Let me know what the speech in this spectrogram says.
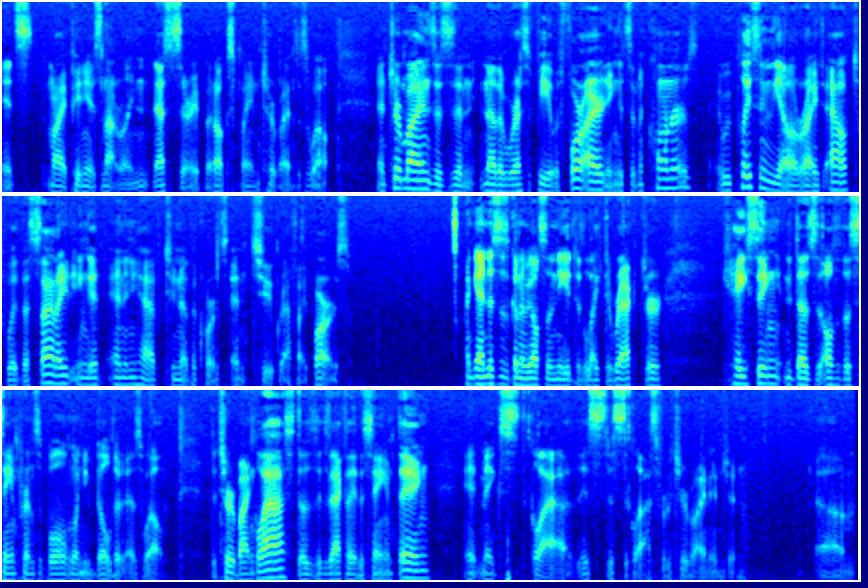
it's my opinion, it's not really necessary. But I'll explain turbines as well. And turbines is an, another recipe with four iron ingots in the corners, and replacing the yellorite out with a cyanite ingot, and then you have two nether quartz and two graphite bars. Again, this is going to be also needed like the reactor casing. It does also the same principle when you build it as well. The turbine glass does exactly the same thing. It makes glass. It's just the glass for the turbine engine. Um,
